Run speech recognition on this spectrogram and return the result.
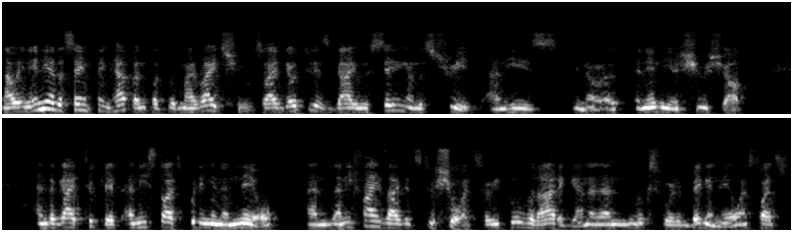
Now in India, the same thing happened, but with my right shoe. So I go to this guy who's sitting on the street, and he's, you know, a, an Indian shoe shop, and the guy took it, and he starts putting in a nail, and then he finds out it's too short, so he pulls it out again, and then looks for the bigger nail and starts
